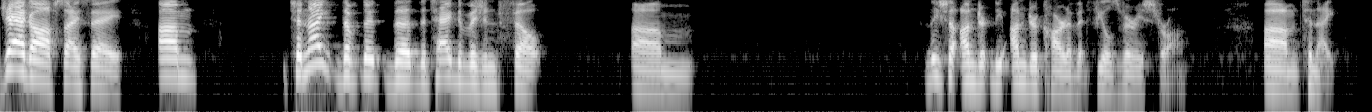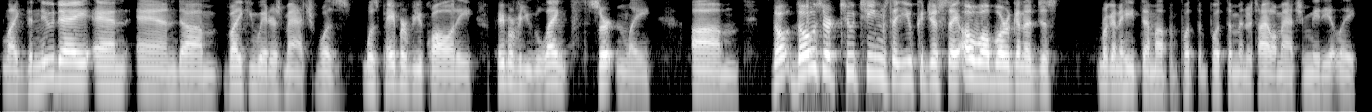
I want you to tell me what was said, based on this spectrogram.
Jagoffs, I say. Um, tonight the, the the the tag division felt um at least the under the undercard of it feels very strong um tonight. Like the new day and and um viking raiders match was was pay-per-view quality pay-per-view length certainly. Um th- those are two teams that you could just say oh well we're gonna just we're gonna heat them up and put them put them in a title match immediately.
